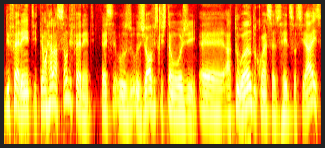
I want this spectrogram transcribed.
diferente, tem uma relação diferente. Esse, os, os, jovens que estão hoje é, atuando com essas redes sociais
